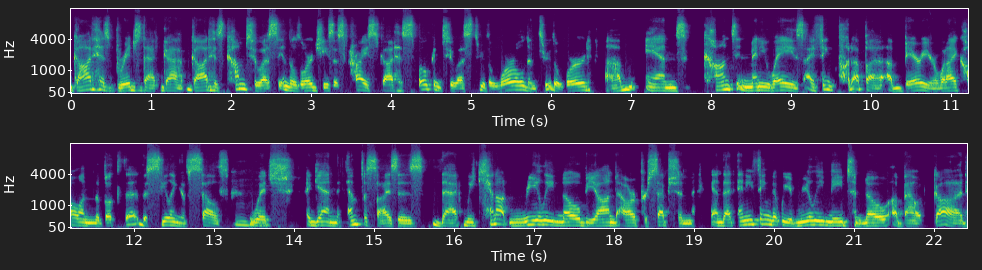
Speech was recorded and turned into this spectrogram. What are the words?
God has bridged that gap. God has come to us in the Lord Jesus Christ. God has spoken to us through the world and through the word. Um, and Kant, in many ways, I think, put up a, a, barrier, what I call in the book the, the ceiling of self, mm-hmm. which again emphasizes that we cannot really know beyond our perception, and that anything that we really need to know about God,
